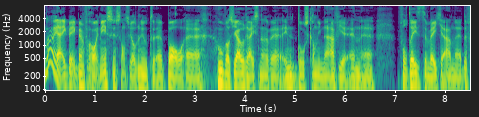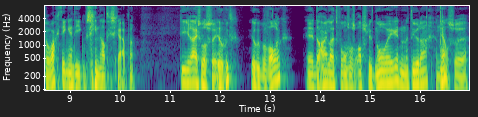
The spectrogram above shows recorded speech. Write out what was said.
Nou ja, ik ben, ik ben vooral in eerste instantie wel benieuwd, eh, Paul. eh, hoe was jouw reis naar, eh, in, door Scandinavië en voldeed het een beetje aan de verwachtingen die ik misschien had geschapen? Die reis was heel goed. Heel goed bevallen. Eh, de highlight voor ons was absoluut Noorwegen, de natuur daar. En Ja. ja,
